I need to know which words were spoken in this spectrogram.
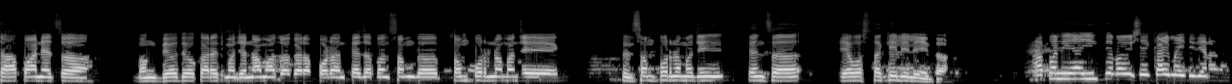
चहा पाण्याचं मग देवदेव करायचं म्हणजे नमाज वगैरे पडन त्याचं पण समज संपूर्ण म्हणजे संपूर्ण म्हणजे त्यांचं व्यवस्था केलेली आहे इथं. आपण या इज्तेमाविषयी काय माहिती देणार आहात?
